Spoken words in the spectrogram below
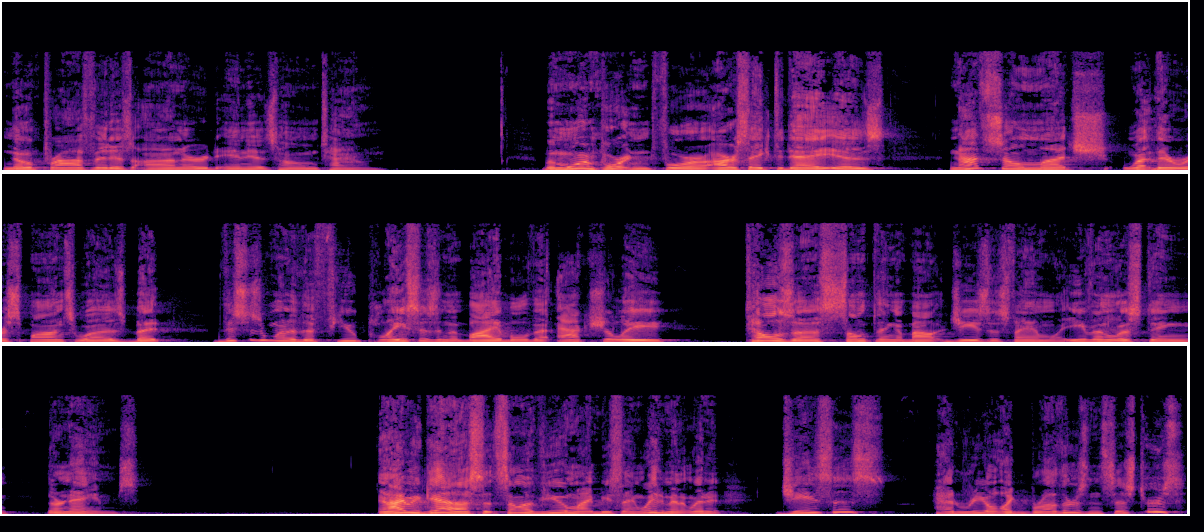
No prophet is honored in his hometown. But more important for our sake today is not so much what their response was, but this is one of the few places in the Bible that actually tells us something about Jesus' family, even listing their names. And I would guess that some of you might be saying, wait a minute, wait a minute. Jesus had real, like, brothers and sisters?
